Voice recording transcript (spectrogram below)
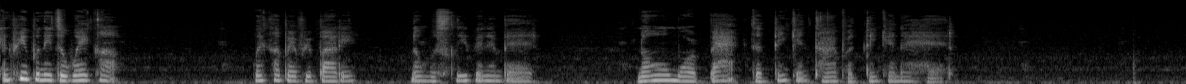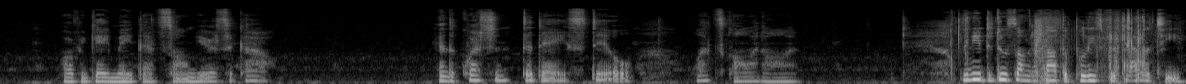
And people need to wake up. Wake up, everybody. No more sleeping in bed. No more back to thinking time for thinking ahead. Marvin Gaye made that song years ago. And the question today still what's going on? We need to do something about the police brutality.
